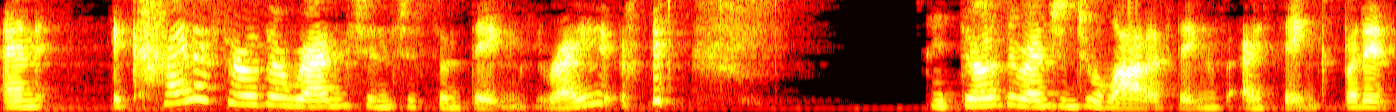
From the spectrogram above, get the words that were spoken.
And it kind of throws a wrench into some things, right? it throws a wrench into a lot of things, I think, but it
